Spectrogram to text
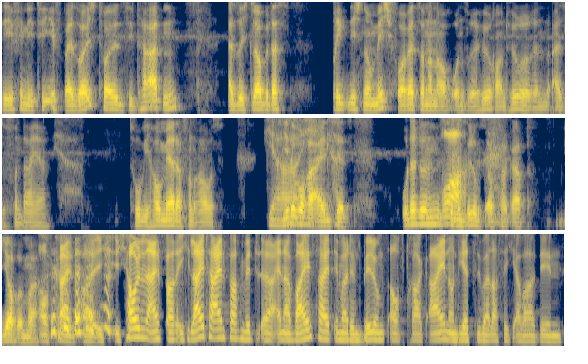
Definitiv. Bei solch tollen Zitaten. Also ich glaube, das bringt nicht nur mich vorwärts, sondern auch unsere Hörer und Hörerinnen. Also von daher. Tobi, hau mehr davon raus. Ja. Jede Woche eins kann- jetzt. Oder du nimmst mir Boah. den Bildungsauftrag ab. Wie auch immer. Auf keinen Fall. Ich, ich hau den einfach, ich leite einfach mit äh, einer Weisheit immer den Bildungsauftrag ein und jetzt überlasse ich aber den,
